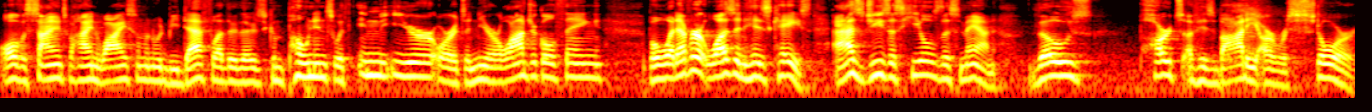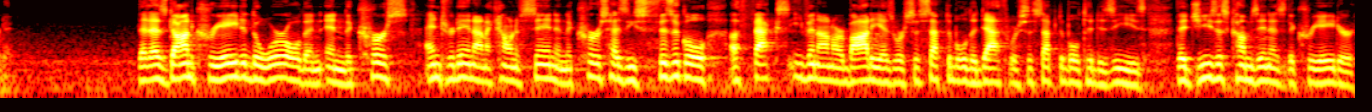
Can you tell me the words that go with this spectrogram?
all the science behind why someone would be deaf, whether there's components within the ear or it's a neurological thing. But whatever it was in his case, as Jesus heals this man, those parts of his body are restored that as God created the world and, and the curse entered in on account of sin, and the curse has these physical effects even on our body as we're susceptible to death, we're susceptible to disease, that Jesus comes in as the creator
